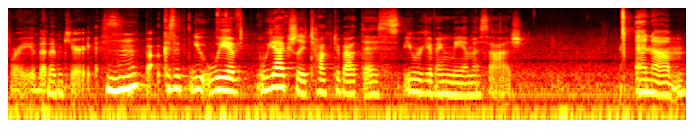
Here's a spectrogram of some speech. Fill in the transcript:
for you that I'm curious about because we have we actually talked about this. You were giving me a massage, and um,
